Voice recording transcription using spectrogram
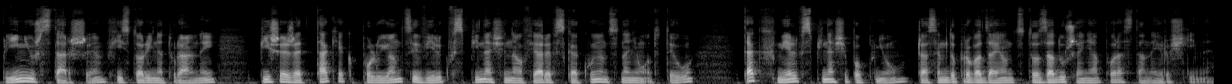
Pliniusz Starszy w historii naturalnej pisze, że tak jak polujący wilk wspina się na ofiarę wskakując na nią od tyłu, tak chmiel wspina się po pniu, czasem doprowadzając do zaduszenia porastanej rośliny.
